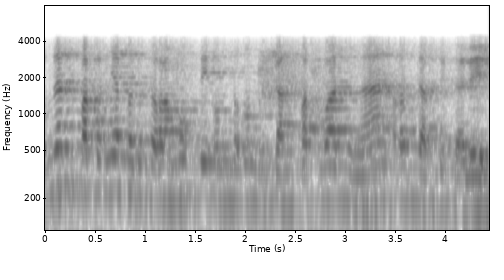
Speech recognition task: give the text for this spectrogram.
Kemudian sepatutnya bagi seorang mufti untuk memberikan fatwa dengan redaksi dalil.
